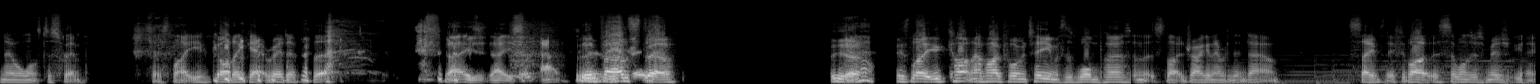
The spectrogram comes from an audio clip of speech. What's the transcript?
no one wants to swim. So it's like you've got to get rid of the that is that is the bad great. stuff. Yeah. Yeah. It's like you can't have a high performing team if there's one person that's like dragging everything down. Same if you like, there's someone just you know,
